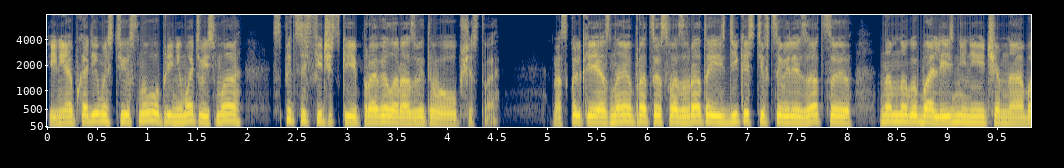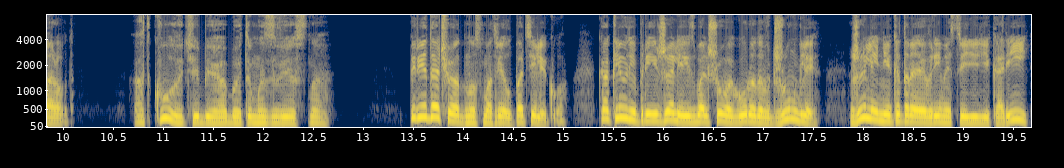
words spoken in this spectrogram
и необходимостью снова принимать весьма специфические правила развитого общества. Насколько я знаю, процесс возврата из дикости в цивилизацию намного болезненнее, чем наоборот. «Откуда тебе об этом известно?» Передачу одну смотрел по телеку. Как люди приезжали из большого города в джунгли, жили некоторое время среди дикарей,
